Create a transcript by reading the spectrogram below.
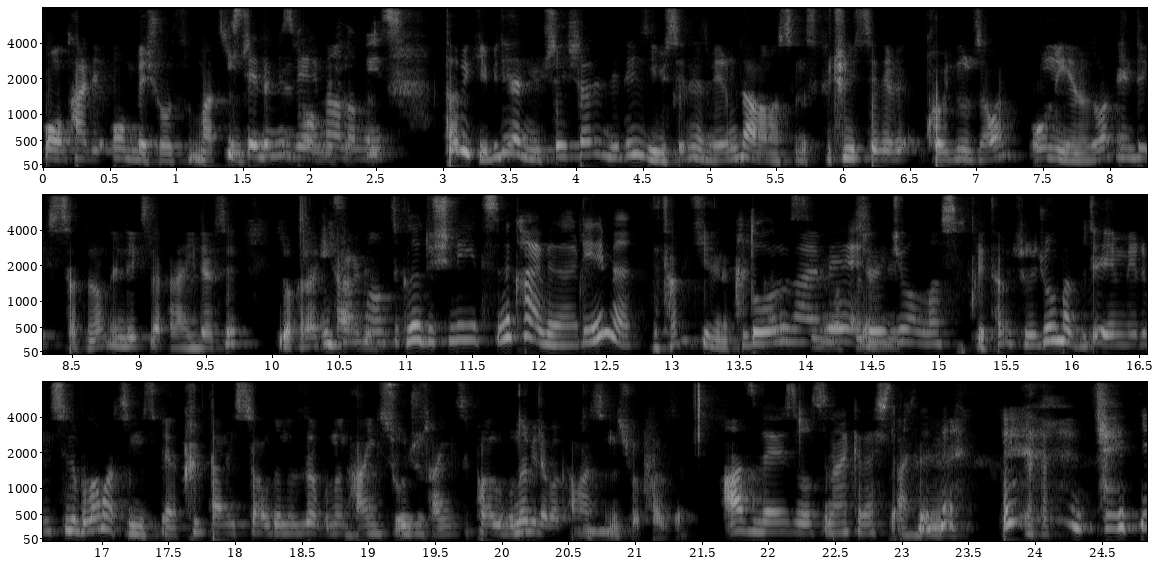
10 hadi 15 olsun maksimum. İstediğimiz verimi 15 olsun. Tabii ki bir yani yükselişlerde dediğiniz gibi istediğiniz verimi de alamazsınız. Bütün hisseleri koyduğunuz zaman onun yerine o zaman endeksi satın alın. Endeks ne kadar giderse o kadar kar İnsan edin. mantıklı düşünme yetisini kaybeder değil mi? E tabii ki yani. 40 Doğru verme. Yani- süreci olmaz. E tabii süreci olmaz. Bir de en verimlisini bulamazsınız. Yani 40 tane hisse aldığınızda bunun hangisi ucuz hangisi pahalı buna bile bakamazsınız çok fazla. Az ve öz olsun arkadaşlar. Aynen öyle. Peki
